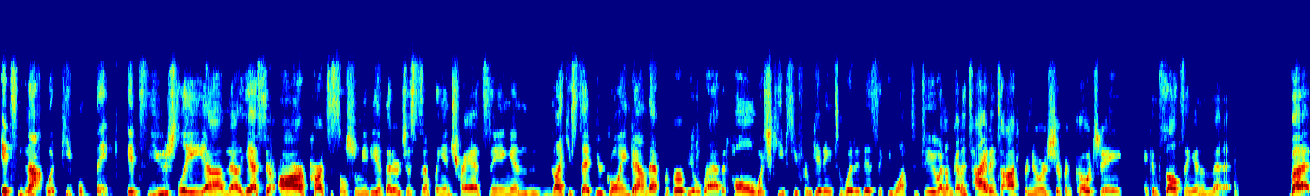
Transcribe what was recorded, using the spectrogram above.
it's not what people think. It's usually, um, now, yes, there are parts of social media that are just simply entrancing. And like you said, you're going down that proverbial rabbit hole, which keeps you from getting to what it is that you want to do. And I'm going to tie it into entrepreneurship and coaching and consulting in a minute. But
